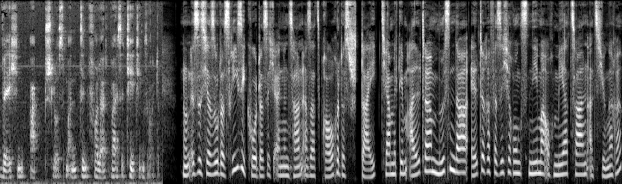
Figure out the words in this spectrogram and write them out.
welchen Abschluss man sinnvollerweise tätigen sollte. Nun ist es ja so, das Risiko, dass ich einen Zahnersatz brauche, das steigt ja mit dem Alter. Müssen da ältere Versicherungsnehmer auch mehr zahlen als jüngere?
